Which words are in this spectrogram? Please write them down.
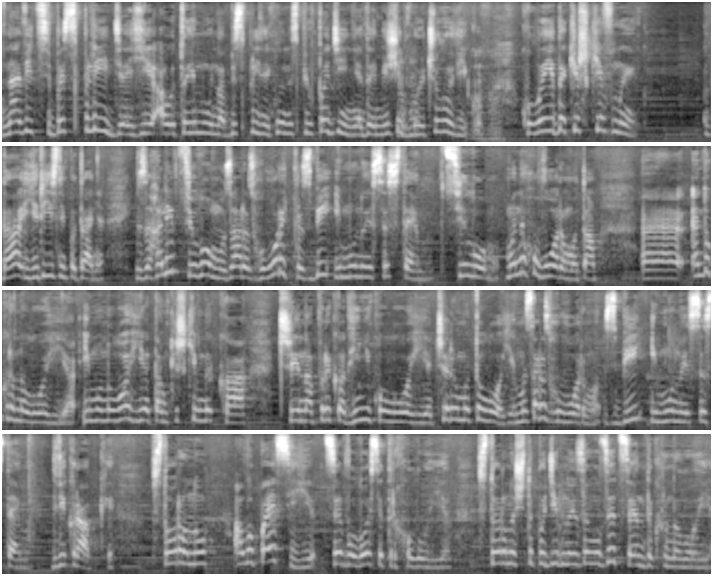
навіть безпліддя є аутоімунна безпліддя, коли не співпадіння, де між жінкою і чоловіком, коли йде кишківник. Да, є різні питання. І взагалі в цілому зараз говорять про збій імунної системи. В цілому ми не говоримо там ендокринологія, імунологія там кишківника, чи, наприклад, гінекологія, чи ревматологія. Ми зараз говоримо збій імунної системи. Дві крапки. В сторону алопеції це волосся трихологія, в сторону щитоподібної залози це ендокринологія,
